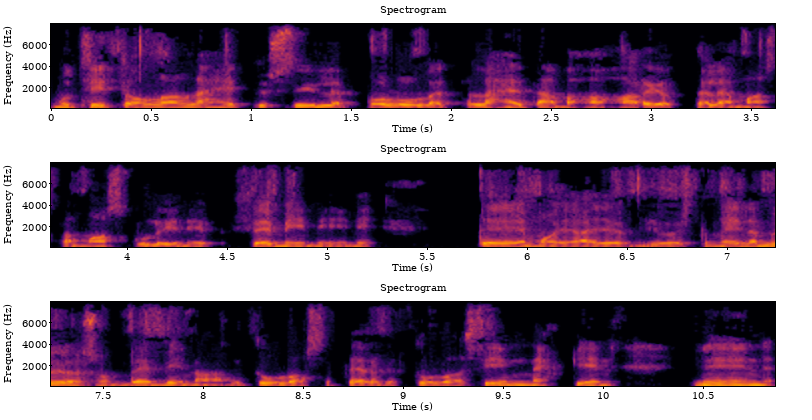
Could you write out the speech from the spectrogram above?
mutta sitten ollaan lähetty sille polulle, että lähdetään vähän harjoittelemaan sitä maskuliini-feminiini teemoja, joista meillä myös on webinaari tulossa, tervetuloa sinnekin, niin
